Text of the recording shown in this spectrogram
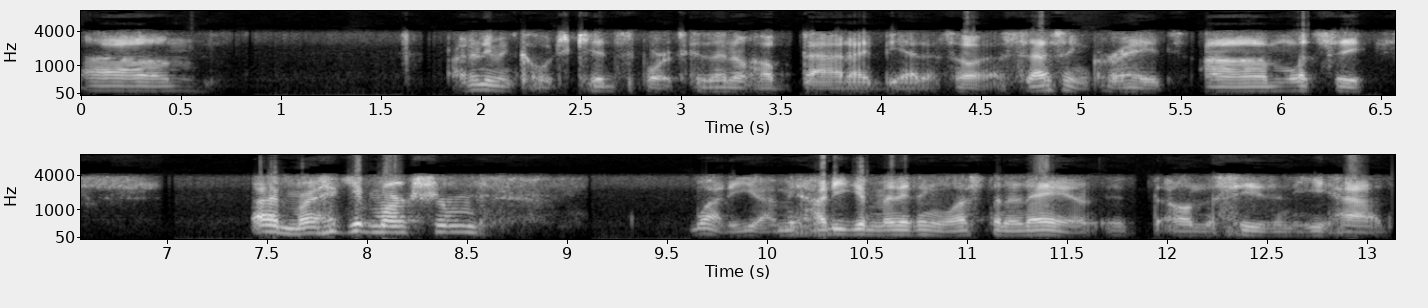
um, I don't even coach kids sports because I know how bad I'd be at it. So, assessing grades. Um, let's see. I might give Markstrom. What do you? I mean, how do you give him anything less than an A on, on the season he had?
